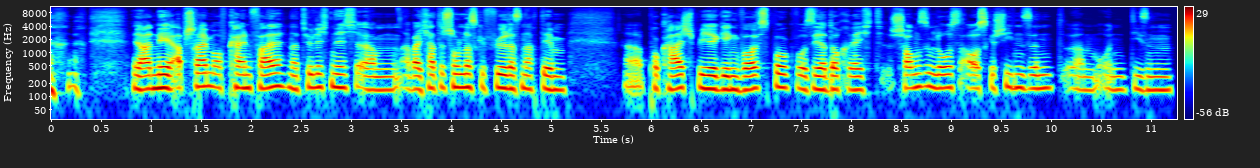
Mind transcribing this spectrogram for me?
ja, nee, abschreiben auf keinen Fall, natürlich nicht. Ähm, aber ich hatte schon das Gefühl, dass nach dem äh, Pokalspiel gegen Wolfsburg, wo sie ja doch recht chancenlos ausgeschieden sind ähm, und diesem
